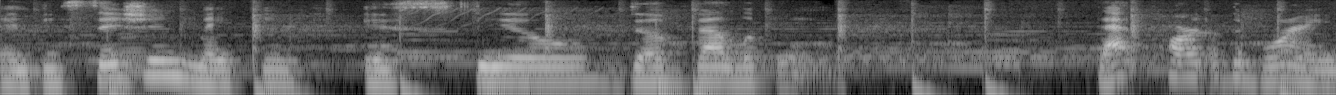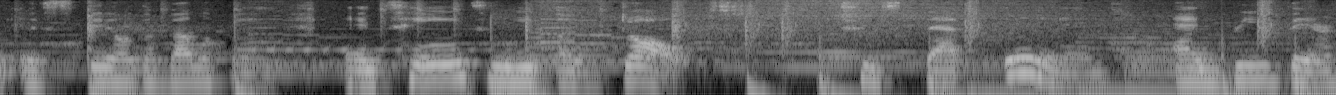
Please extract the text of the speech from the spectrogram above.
and decision making, is still developing. That part of the brain is still developing, and teens need adults to step in and be their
